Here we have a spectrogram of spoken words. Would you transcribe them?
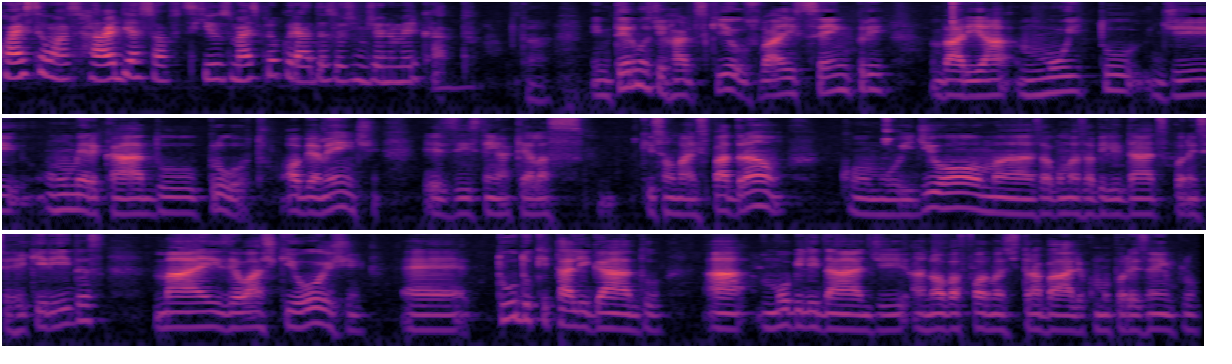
quais são as hard e as soft skills mais procuradas hoje em dia no mercado. Tá. Em termos de hard skills, vai sempre variar muito de um mercado para o outro. Obviamente, existem aquelas que são mais padrão, como idiomas, algumas habilidades podem ser requeridas, mas eu acho que hoje é, tudo que está ligado à mobilidade, a novas formas de trabalho, como por exemplo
